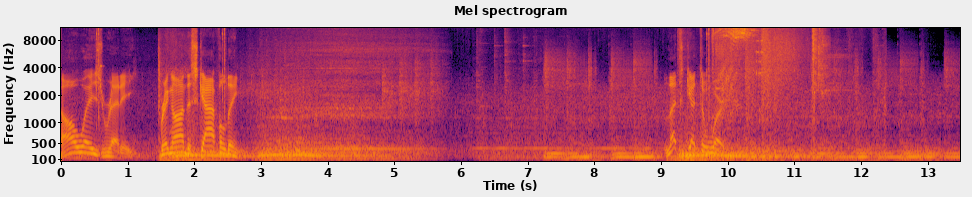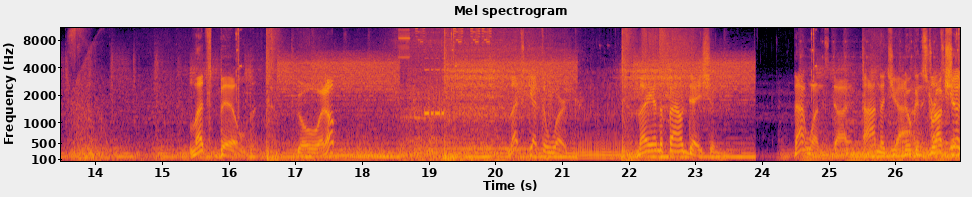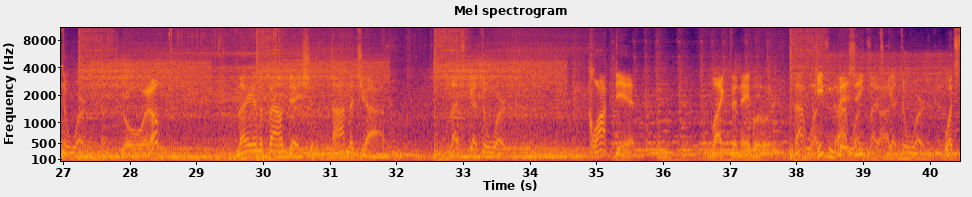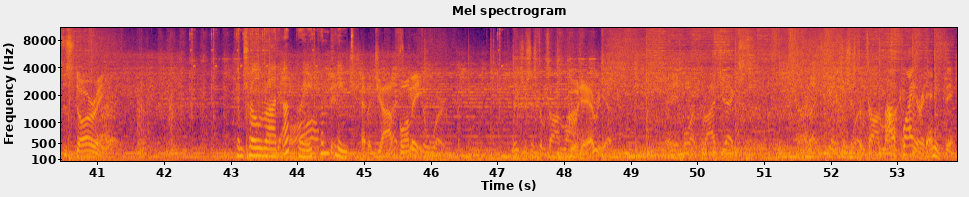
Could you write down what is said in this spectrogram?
Always ready. Bring on the scaffolding. Let's get to work. Let's build. Going up. Let's get to work. Laying the foundation. That one's done. On the job. New construction. Let's get to work. Going up. Laying the foundation. On the job. Let's get to work. Clocked in. Like the neighborhood. That one's Keep 'em busy. Let's get to work. What's the story? Control rod upgrade All complete. finished. Have a job Let's for get me. to work. Laser systems online. Good area. Any more projects? Let's get Laser to work. systems online. I'll fire at anything.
